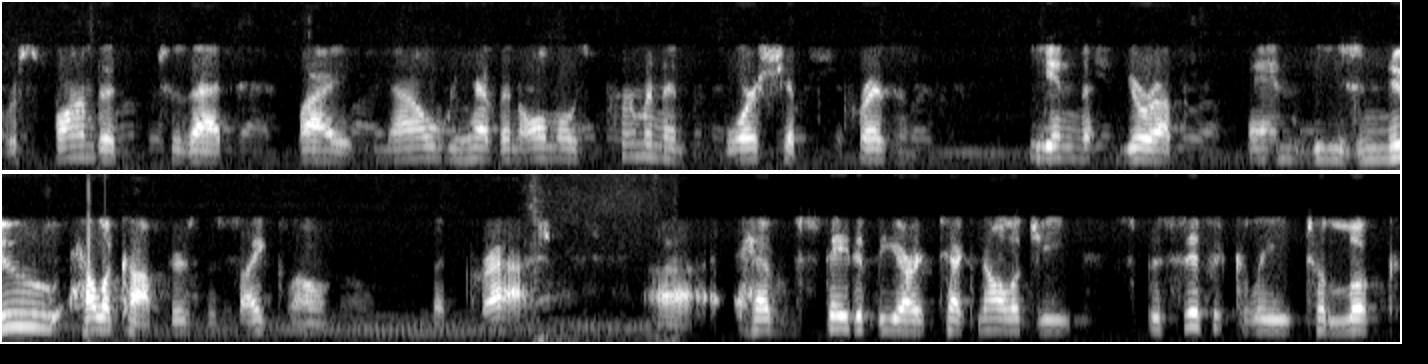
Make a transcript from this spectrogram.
responded to that by now we have an almost permanent warship presence in Europe, and these new helicopters, the Cyclone that crashed, uh, have state of the art technology specifically to look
